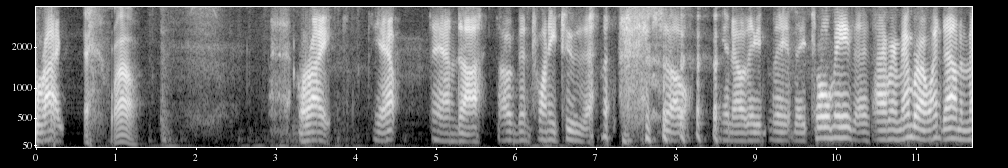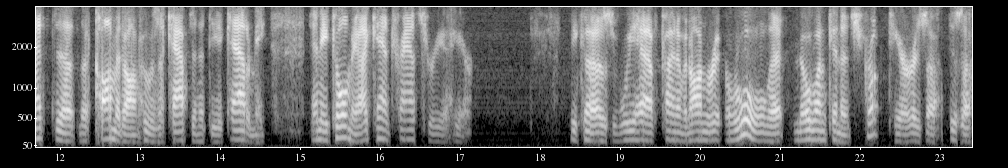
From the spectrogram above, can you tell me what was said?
Right. wow. Right. Yep. And uh, I've been 22 then. so, you know, they, they, they told me that I remember I went down and met the, the commandant who was a captain at the academy, and he told me I can't transfer you here because we have kind of an unwritten rule that no one can instruct here as a as a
